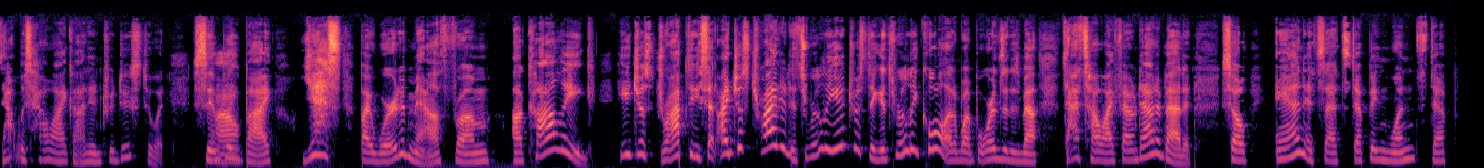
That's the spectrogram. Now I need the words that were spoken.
that was how I got introduced to it simply wow. by, yes, by word of mouth from a colleague. He just dropped it. He said, I just tried it. It's really interesting. It's really cool. I don't want to put words in his mouth. That's how I found out about it. So, and it's that stepping one step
